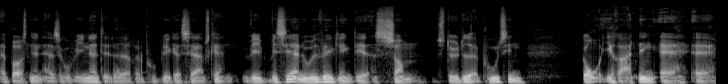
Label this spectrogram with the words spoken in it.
af Bosnien-Herzegovina, det der hedder Republika Serbska. Vi, vi ser en udvikling der, som støttet af Putin, går i retning af, af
